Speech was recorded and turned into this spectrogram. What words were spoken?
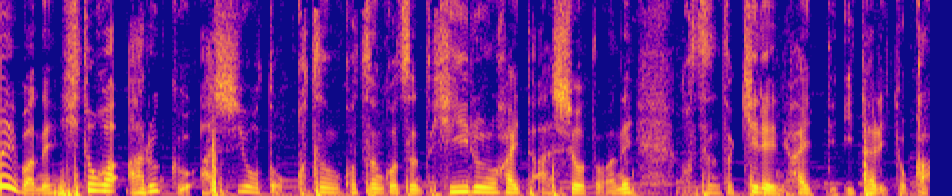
例えばね人が歩く足音コツンコツンコツンとヒールの入った足音がねコツンと綺麗に入っていたりとか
